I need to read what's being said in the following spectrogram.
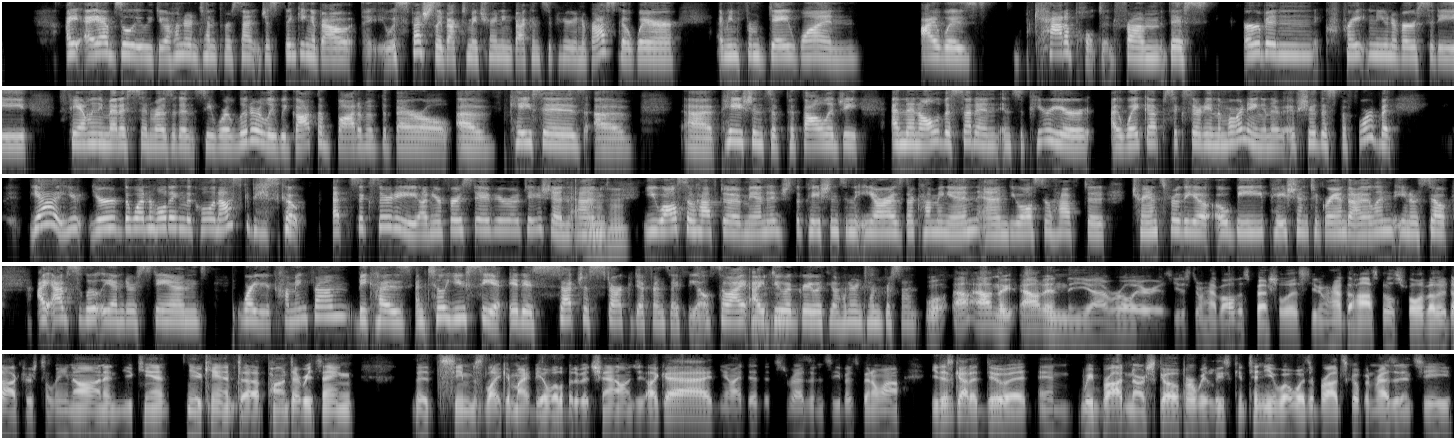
I, I absolutely do 110%. Just thinking about, eh, especially back to my training back in Superior, Nebraska, where I mean, from day one, I was catapulted from this urban Creighton University family medicine residency where literally we got the bottom of the barrel of cases of uh, patients of pathology. And then all of a sudden in superior i wake up 6.30 in the morning and i've shared this before but yeah, you're you're the one holding the colonoscopy scope at 6:30 on your first day of your rotation and mm-hmm. you also have to manage the patients in the ER as they're coming in and you also have to transfer the OB patient to Grand Island you know so I absolutely understand where you're coming from because until you see it, it is such a stark difference. I feel so. I, mm-hmm. I do mm-hmm. agree with you 110. percent Well, out, out, in the out in the uh, rural areas, you just don't have all the specialists. You don't have the hospitals full of other doctors to lean on, and you can't you can't uh, punt everything. That seems like it might be a little bit of a challenge. Like, ah, you know, I did this residency, but it's been a while. You just got to do it, and we broaden our scope, or we at least continue what was a broad scope in residency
